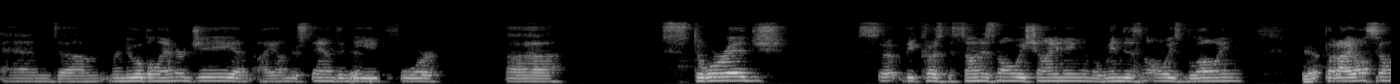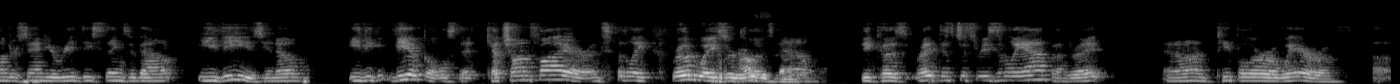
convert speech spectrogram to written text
and um, renewable energy, and I understand the need for uh, storage. So because the sun isn't always shining and the wind isn't always blowing. Yeah. But I also understand you read these things about EVs, you know, EV vehicles that catch on fire and suddenly roadways are closed down. because right this just recently happened right and people are aware of uh,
